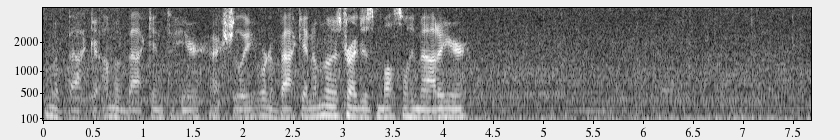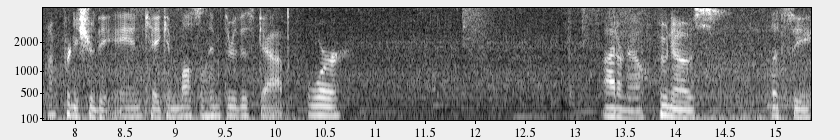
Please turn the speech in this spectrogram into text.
I'm gonna back. I'm gonna back into here. Actually, we're gonna back in. I'm gonna try to just muscle him out of here. I'm pretty sure the A and K can muscle him through this gap, or I don't know. Who knows? Let's see.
